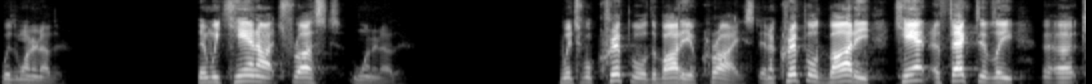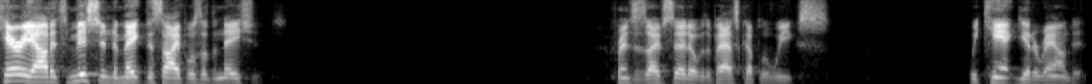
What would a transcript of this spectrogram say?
with one another, then we cannot trust one another which will cripple the body of Christ. And a crippled body can't effectively uh, carry out its mission to make disciples of the nations. Friends, as I've said over the past couple of weeks, we can't get around it.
